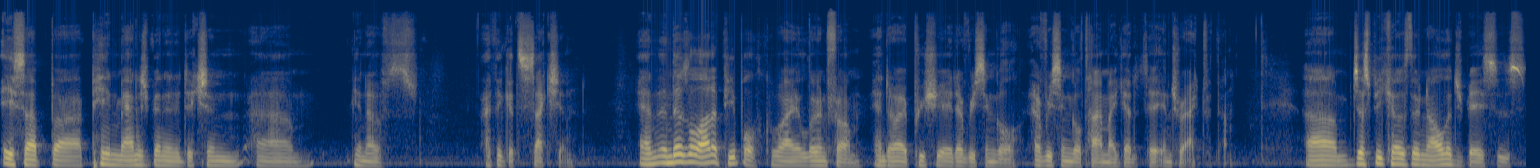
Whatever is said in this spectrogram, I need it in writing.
ACEP uh, pain management and addiction. Um, you know, I think it's section, and and there's a lot of people who I learn from and who I appreciate every single every single time I get to interact with them, um, just because their knowledge base is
